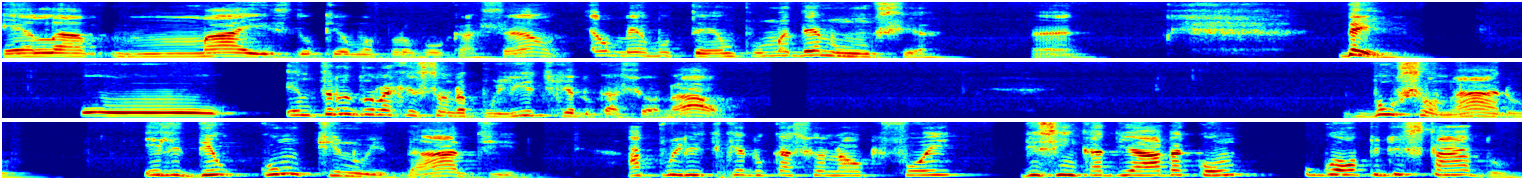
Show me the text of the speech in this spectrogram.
ela, mais do que uma provocação, é ao mesmo tempo uma denúncia. Né? Bem, o, entrando na questão da política educacional, Bolsonaro ele deu continuidade à política educacional que foi desencadeada com o golpe de Estado,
